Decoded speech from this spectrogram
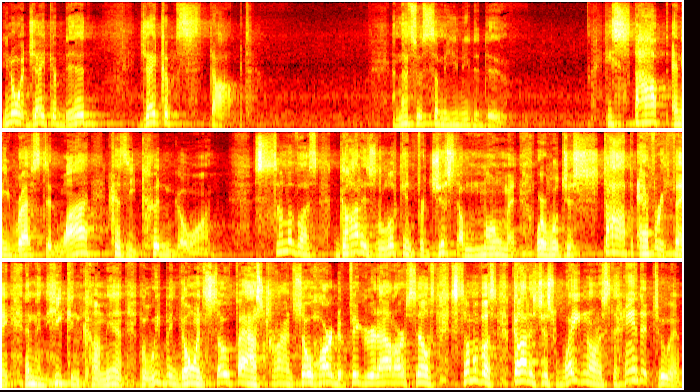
You know what Jacob did? Jacob stopped. And that's what some of you need to do. He stopped and he rested. Why? Because he couldn't go on. Some of us, God is looking for just a moment where we'll just stop everything and then He can come in. But we've been going so fast, trying so hard to figure it out ourselves. Some of us, God is just waiting on us to hand it to Him.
